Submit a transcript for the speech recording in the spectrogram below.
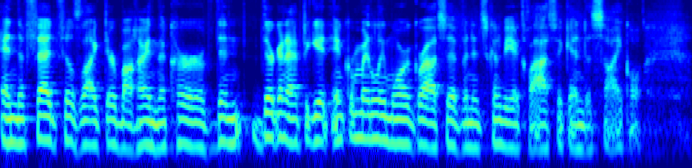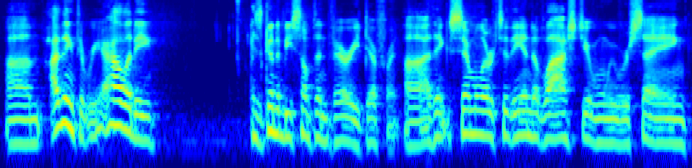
And the Fed feels like they're behind the curve. Then they're going to have to get incrementally more aggressive, and it's going to be a classic end of cycle. Um, I think the reality is going to be something very different. Uh, I think similar to the end of last year when we were saying,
